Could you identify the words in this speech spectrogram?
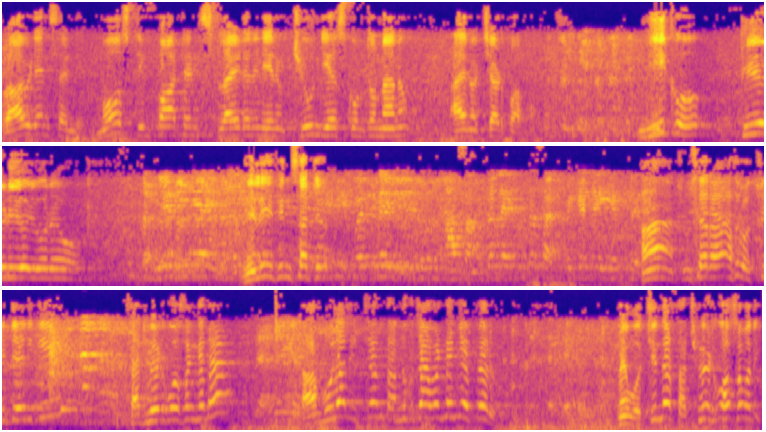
ప్రావిడెన్స్ అండి. మోస్ట్ ఇంపార్టెంట్ స్లైడ్ అని నేను ట్యూన్ చేసుకుంటున్నాను. ఆయన వచ్చాడు పాపం. మీకు టీఏడియో ఎవరేమో రిలీఫింగ్ సర్టిఫికేట్ చూసారా అసలు వచ్చి దేనికి? సర్టిఫికేట్ కోసం కదా? తాంబూలాలు ఇచ్చాం అందుకు చావండి అని చెప్పారు. మేము వచ్చిందా సర్టిఫికేట్ కోసం అని.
